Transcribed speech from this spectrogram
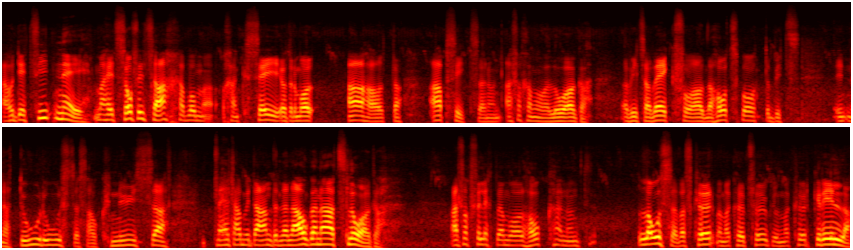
auch die Zeit nehmen. Man hat so viele Sachen, die man kann sehen oder mal anhalten, absitzen und einfach einmal schauen. Ein bisschen weg von allen Hotspots, ein bisschen in die Natur raus, das auch geniessen, die Welt auch mit anderen Augen anzuschauen. Einfach vielleicht einmal hocken und hören, was hört man? Man hört Vögel, man hört Grillen.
